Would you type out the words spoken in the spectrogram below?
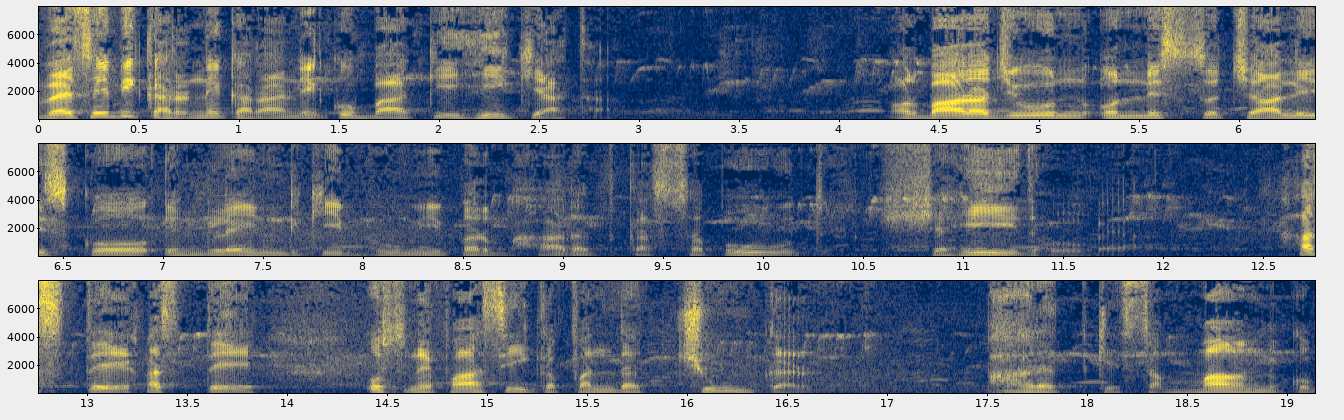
वैसे भी करने कराने को बाकी ही क्या था? और 12 जून 1940 को इंग्लैंड की भूमि पर भारत का सपूत शहीद हो गया। हँसते हँसते उसने फांसी का फंदा चूम कर भारत के सम्मान को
